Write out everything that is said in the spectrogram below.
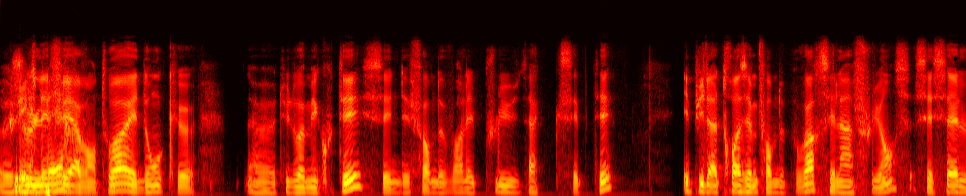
euh, je l'ai fait avant toi, et donc euh, euh, tu dois m'écouter. C'est une des formes de pouvoir les plus acceptées. Et puis la troisième forme de pouvoir, c'est l'influence, c'est celle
